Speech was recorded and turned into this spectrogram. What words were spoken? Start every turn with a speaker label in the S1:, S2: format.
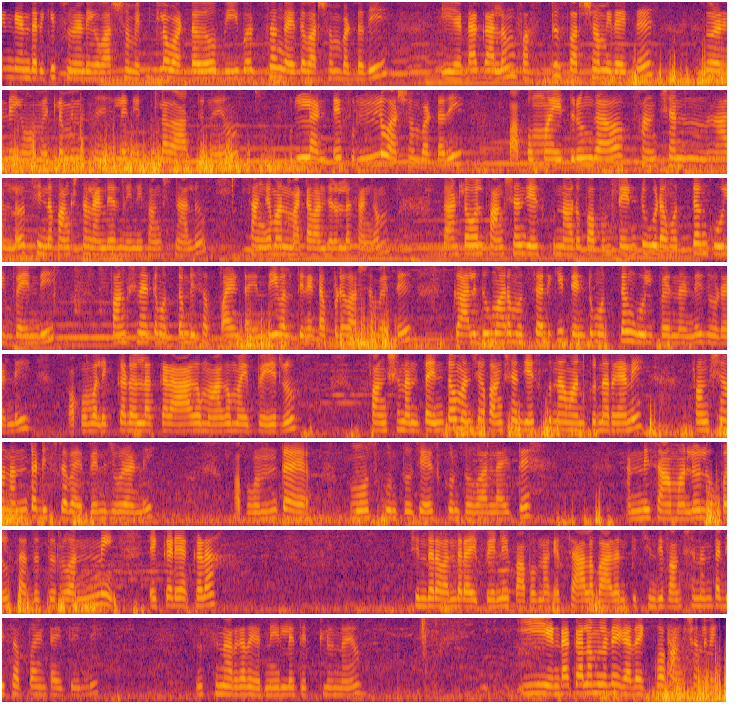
S1: అండి అందరికీ చూడండి ఇక వర్షం ఎట్లా పడ్డదో బీభత్సంగా అయితే వర్షం పడ్డది. ఈ ఎండాకాలం ఫస్ట్ వర్షం ఇదైతే. చూడండి ఇక మా మెట్ల మీద నీళ్ళు ఎట్లా కారుతున్నాయో. ఫుల్ అంటే ఫుల్ వర్షం పడ్డది. పాపం మా ఎదురుగా ఫంక్షన్ హాల్లో చిన్న ఫంక్షన్ హాల్ అండి మినీ ఫంక్షన్ హాల్. సంఘం అనమాట వంజరుల సంఘం. దాంట్లో వాళ్ళు ఫంక్షన్ చేసుకున్నారు. పాపం టెంట్ కూడా మొత్తం కూలిపోయింది. ఫంక్షన్ అయితే మొత్తం డిసప్పాయింట్ అయింది. వాళ్ళు తినేటప్పుడే వర్షం అయితే. గాలి దుమారం వచ్చేసరికి టెంట్ మొత్తం కూలిపోయిందండి చూడండి. పాపం వాళ్ళు ఎక్కడ వాళ్ళు అక్కడ ఆగం ఆగం అయిపోయారు ఫంక్షన్ అంతా ఎంతో మంచిగా ఫంక్షన్ చేసుకుందాం అనుకున్నారు కానీ ఫంక్షన్ అంతా డిస్టర్బ్ అయిపోయింది చూడండి. పాపం అంతా మోసుకుంటూ చేసుకుంటూ వాళ్ళైతే అన్ని సామాన్లు లోపలికి సర్దుతుర్రు. అన్నీ ఎక్కడెక్కడ చిందర వందర అయిపోయినాయి. పాపం నాకైతే చాలా బాధ అనిపించింది. ఫంక్షన్ అంతా డిసప్పాయింట్ అయిపోయింది. చూస్తున్నారు కదా నీళ్ళు అయితే ఎట్లున్నాయో. ఈ ఎండాకాలంలోనే కదా ఎక్కువ ఫంక్షన్లు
